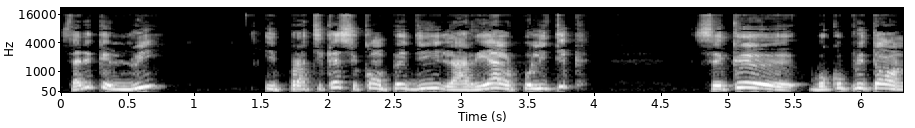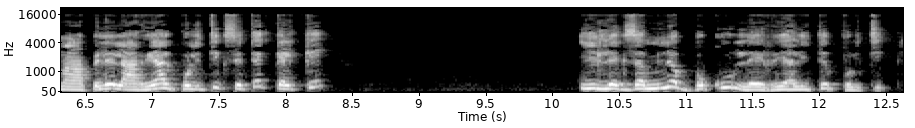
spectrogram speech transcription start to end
C'est-à-dire que lui, il pratiquait ce qu'on peut dire la réelle politique. Ce que beaucoup plus tard on a appelé la réelle politique, c'était quelqu'un, il examinait beaucoup les réalités politiques.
